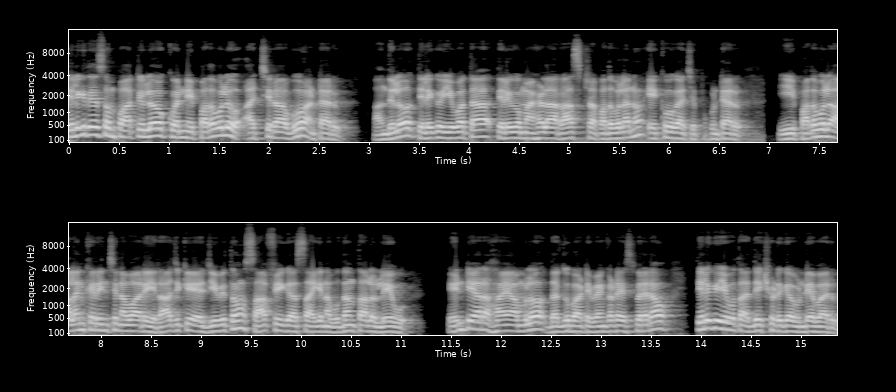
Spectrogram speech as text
తెలుగుదేశం పార్టీలో కొన్ని పదవులు అచ్చిరావు అంటారు. అందులో తెలుగు యువత తెలుగు మహిళా రాష్ట్ర పదవులను ఎక్కువగా చెప్పుకుంటారు. ఈ పదవులు అలంకరించిన వారి రాజకీయ జీవితం సాఫీగా సాగిన ఉదంతాలు లేవు. ఎన్టీఆర్ హయాంలో దగ్గుబాటి వెంకటేశ్వరరావు తెలుగు యువత అధ్యక్షుడిగా ఉండేవారు.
